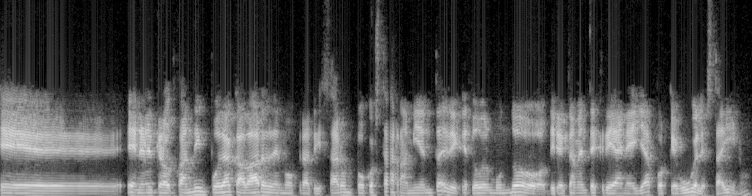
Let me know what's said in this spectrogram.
eh, en el crowdfunding puede acabar de democratizar un poco esta herramienta y de que todo el mundo directamente crea en ella porque Google está ahí, ¿no?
